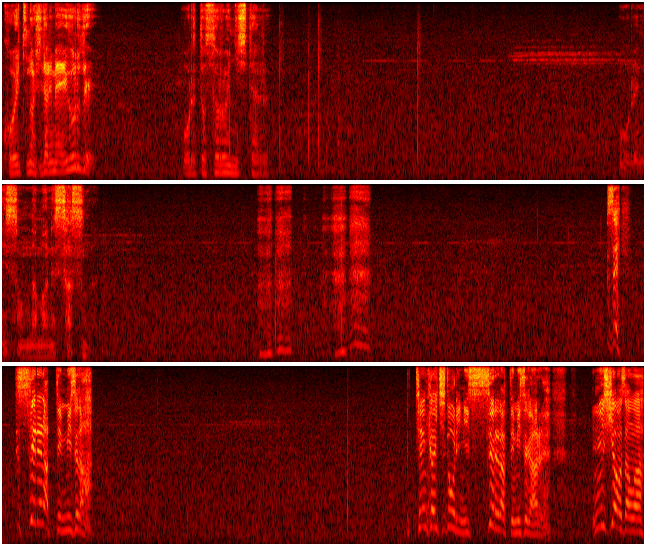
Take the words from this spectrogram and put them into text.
こいつの左目えぐるで。俺と揃いにしてやる俺にそんな真似さすな。セセレナって店だ。天下一通りにセレナって店がある。西山さんは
